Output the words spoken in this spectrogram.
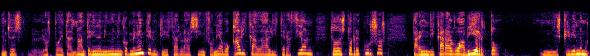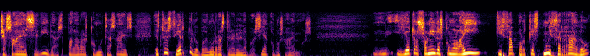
Entonces, los poetas no han tenido ningún inconveniente en utilizar la sinfonía vocálica, la aliteración, todos estos recursos para indicar algo abierto, mm, escribiendo muchas AES seguidas, palabras con muchas AES. Esto es cierto y lo podemos rastrear en la poesía, como sabemos. Y otros sonidos como la I, quizá porque es muy cerrado,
